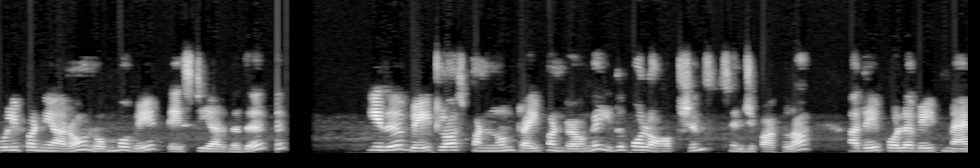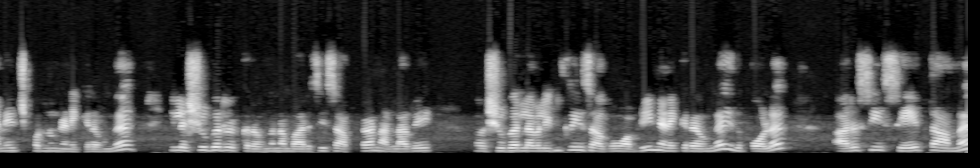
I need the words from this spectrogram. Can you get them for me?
குழிப்பணியாரம் ரொம்பவே டேஸ்டியாக இருந்தது. இது வெயிட் லாஸ் பண்ணணும்னு ட்ரை பண்ணுறவங்க இது போல் ஆப்ஷன்ஸ் செஞ்சு பார்க்கலாம். அதே போல் வெயிட் மேனேஜ் பண்ணணும்னு நினைக்கிறவங்க இல்லை சுகர் இருக்கிறவங்க நம்ம அரிசி சாப்பிட்டா நல்லாவே சுகர் லெவல் இன்க்ரீஸ் ஆகும் அப்படின்னு நினைக்கிறவங்க இது போல் அரிசி சேர்த்தாம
